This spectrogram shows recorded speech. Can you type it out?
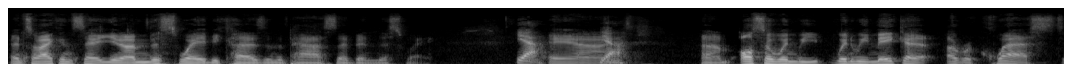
And so I can say, you know, I'm this way because in the past I've been this way. Yeah. And yeah. Um, also when we when we make a, a request,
